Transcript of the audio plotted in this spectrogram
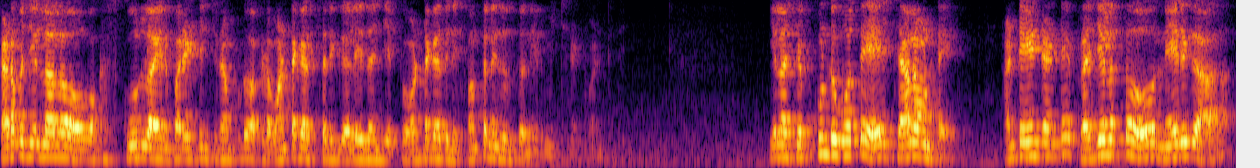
కడప జిల్లాలో ఒక స్కూల్లో ఆయన పర్యటించినప్పుడు అక్కడ వంటగది సరిగ్గా లేదని చెప్పి వంటగదిని సొంత నిధులతో నిర్మించినటువంటిది. ఇలా చెప్పుకుంటూ పోతే చాలా ఉంటాయి. అంటే ఏంటంటే ప్రజలతో నేరుగా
